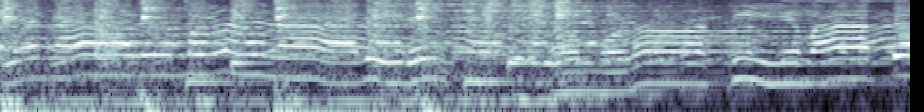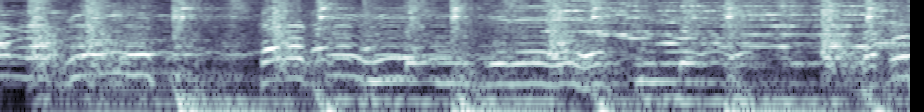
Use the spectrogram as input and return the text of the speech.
તેના રે. મનારી રે હમણાંથી માત નથી કરતી રે. પ્રભુ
